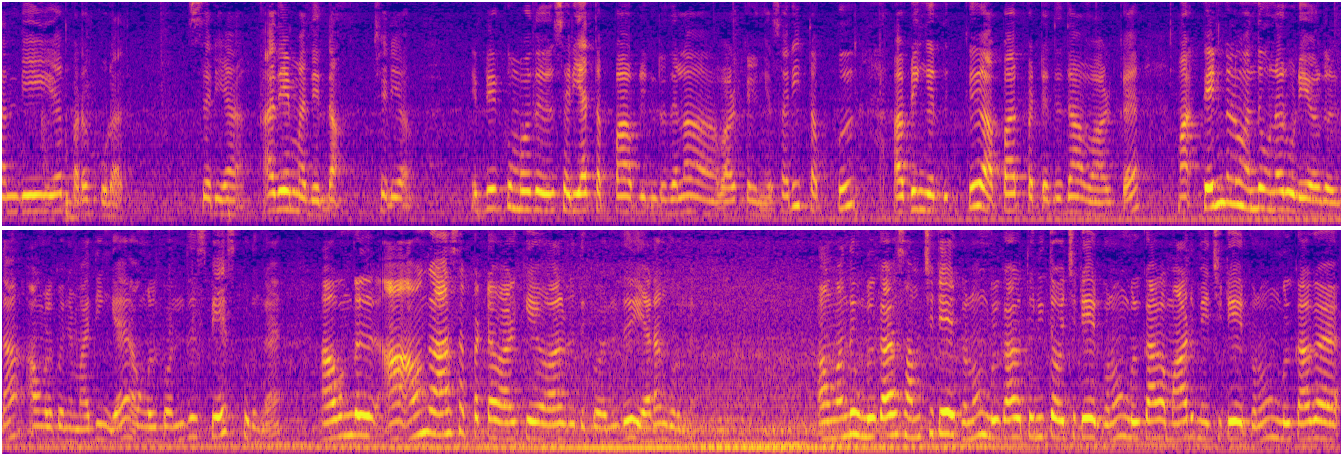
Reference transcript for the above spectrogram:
சந்தேகப்படக்கூடாது. சரியா? அதே மாதிரி தான் சரியா? இப்படி இருக்கும்போது சரியா தப்பா அப்படின்றதெல்லாம் வாழ்க்கைங்க சரி தப்பு அப்படிங்கிறதுக்கு அப்பாற்பட்டது தான் வாழ்க்கை. ம பெண்களும் வந்து உணர்வுடையவர்கள் தான். அவங்களுக்கு கொஞ்சம் மதிங்க. அவங்களுக்கு வந்து ஸ்பேஸ் கொடுங்க. அவங்க அவங்க ஆசைப்பட்ட வாழ்க்கையை வாழ்கிறதுக்கு வந்து இடம் கொடுங்க. அவங்க வந்து உங்களுக்காக சமைச்சிட்டே இருக்கணும் உங்களுக்காக துணி துவைச்சிட்டே இருக்கணும் உங்களுக்காக மாடு மேய்ச்சிட்டே இருக்கணும் உங்களுக்காக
